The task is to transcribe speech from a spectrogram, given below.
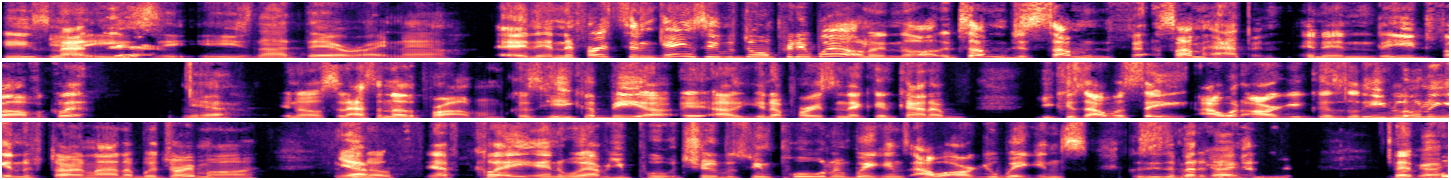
he's yeah, not he's, there. he's not there right now. And in the first 10 games, he was doing pretty well. And all, something just some something happened, and then he fell off a cliff. Yeah. You know, so that's another problem because he could be a, a, you know person that could kind of because I would say I would argue because leave Looney in the starting lineup with Draymond, yep. you know, Steph Klay and whoever you put, choose between Poole and Wiggins. I would argue Wiggins because he's a better okay. defender. That okay.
